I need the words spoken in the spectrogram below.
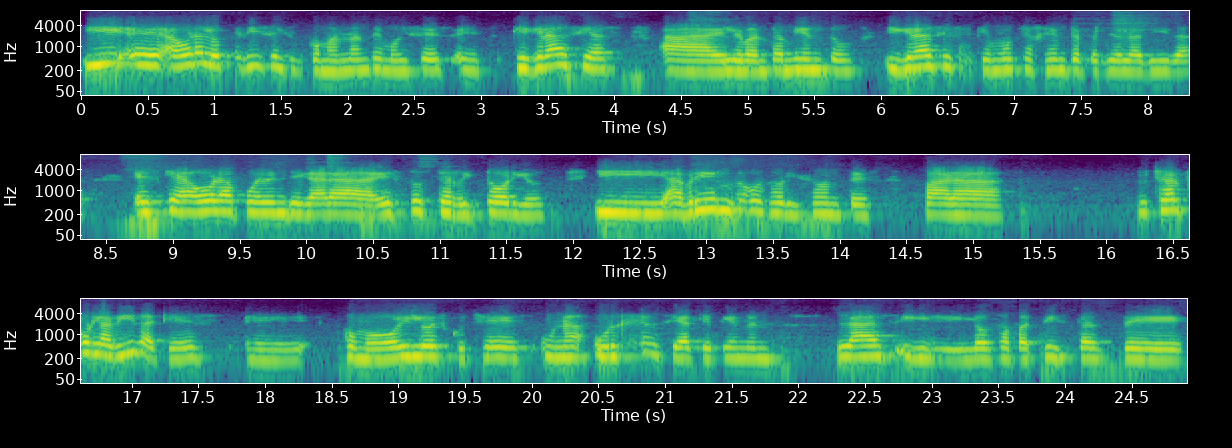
Y eh, ahora lo que dice el subcomandante Moisés es que gracias al levantamiento y gracias a que mucha gente perdió la vida, es que ahora pueden llegar a estos territorios y abrir nuevos horizontes para luchar por la vida, que es, eh, como hoy lo escuché, es una urgencia que tienen las y los zapatistas de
